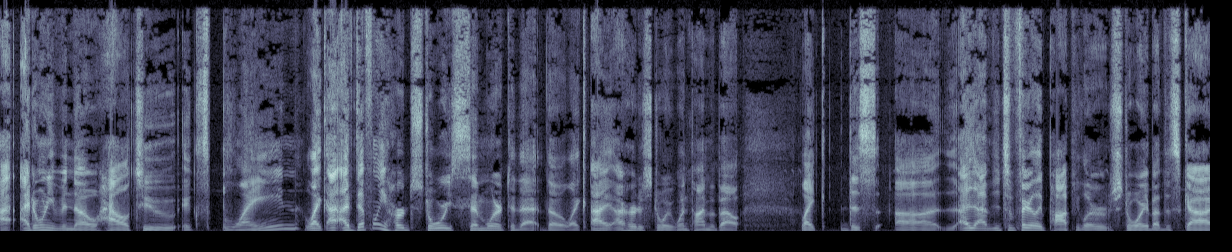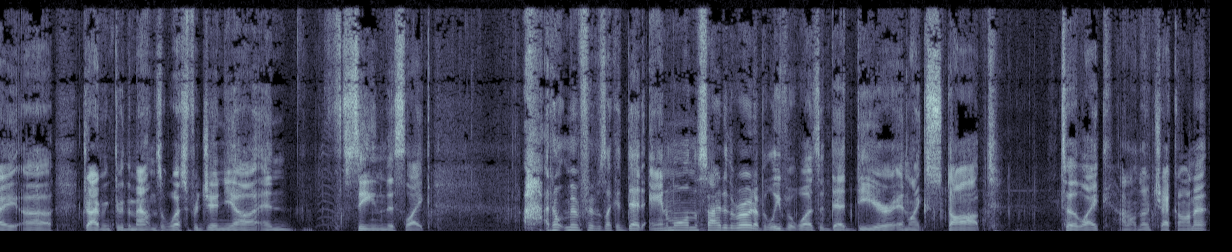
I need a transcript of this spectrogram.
I, I don't even know how to explain. Like I, I've definitely heard stories similar to that though. Like I, I heard a story one time about like this uh I, I, it's a fairly popular story about this guy uh driving through the mountains of West Virginia and seeing this like I don't remember if it was like a dead animal on the side of the road. I believe it was a dead deer and like stopped to like I don't know check on it.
